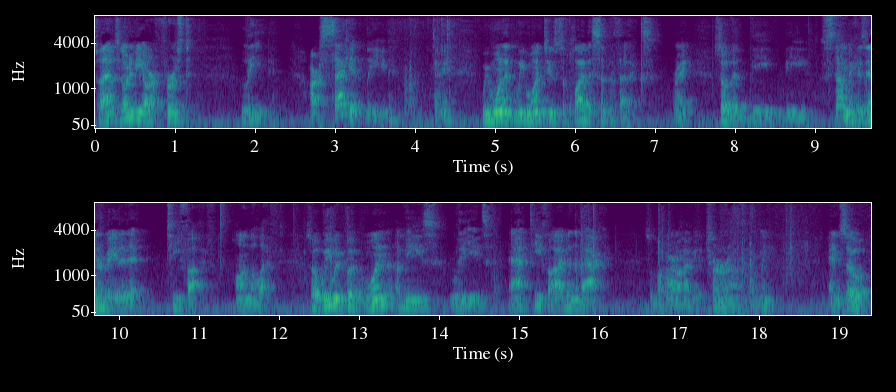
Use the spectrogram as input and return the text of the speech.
so that going to be our first lead. Our second lead Okay, we want to we want to supply the sympathetics, right? So the the the stomach is innervated at T5 on the left. So we would put one of these leads at T5 in the back. So Bahar, I'll have you turn around for me. And so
